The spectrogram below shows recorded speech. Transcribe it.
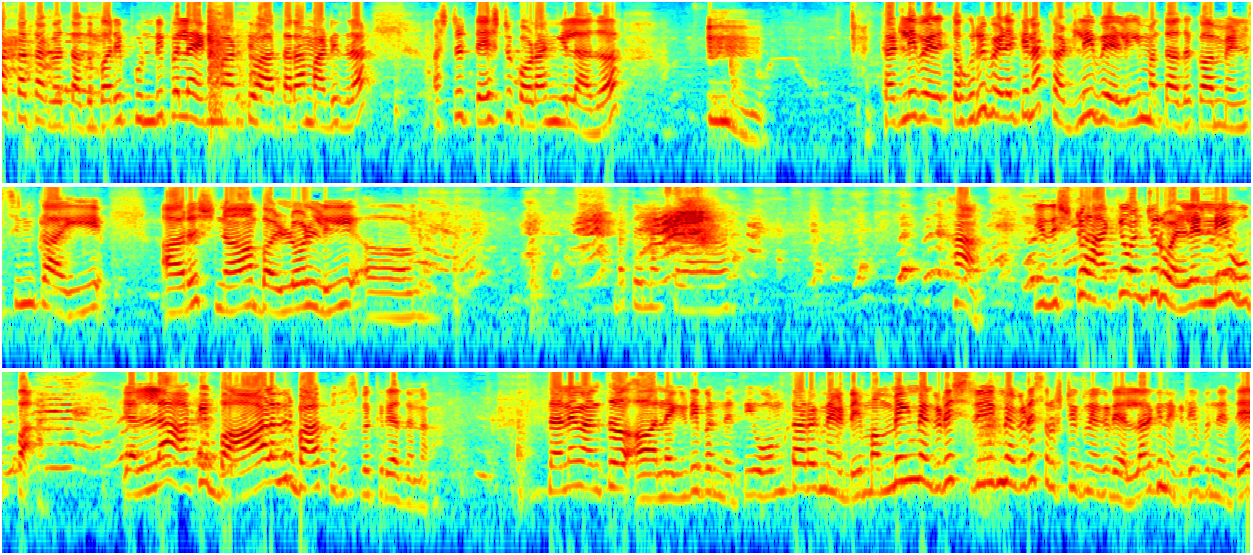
ಸಖತ್ತಾಗುತ್ತೆ. ಅದು ಬರೀ ಪುಂಡಿ ಪಲ್ಯ ಹೆಂಗೆ ಮಾಡ್ತೀವಿ ಆ ಥರ ಮಾಡಿದ್ರೆ ಅಷ್ಟು ಟೇಸ್ಟ್ ಕೊಡಂಗಿಲ್ಲ ಅದು. ಕಡ್ಲಿ ಬೇಳೆ, ತೊಗರಿ ಬೇಳೆಕಿನ ಕಡ್ಲಿ ಬೇಳೆ, ಮತ್ತು ಅದಕ್ಕೆ ಮೆಣಸಿನ್ಕಾಯಿ ಅರಿಶಿನ ಬೆಳ್ಳುಳ್ಳಿ ಮತ್ತೇನಕ್ಕ? ಹಾ, ಇದಿಷ್ಟು ಹಾಕಿ ಒಂಚೂರು ಒಳ್ಳೆಣ್ಣೆ, ಉಪ್ಪ. ಎಲ್ಲ ಹಾಕಿ ಭಾಳ ಅಂದ್ರೆ ಭಾಳ ಕುದಿಸ್ಬೇಕ್ರಿ ಅದನ್ನ. ನನಗಂತೂ ನೆಗಡಿ ಬಂದೈತಿ. ಓಂಕಾರಕ್ಕೆ ನೆಗಡಿ, ಮಮ್ಮಿಗೆ ನೆಗಡಿ, ಶ್ರೀಗೆ ನೆಗಡಿ, ಸೃಷ್ಟಿಗೆ ನೆಗಡಿ, ಎಲ್ಲರಿಗೂ ನೆಗಡಿ ಬಂದೈತಿ.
